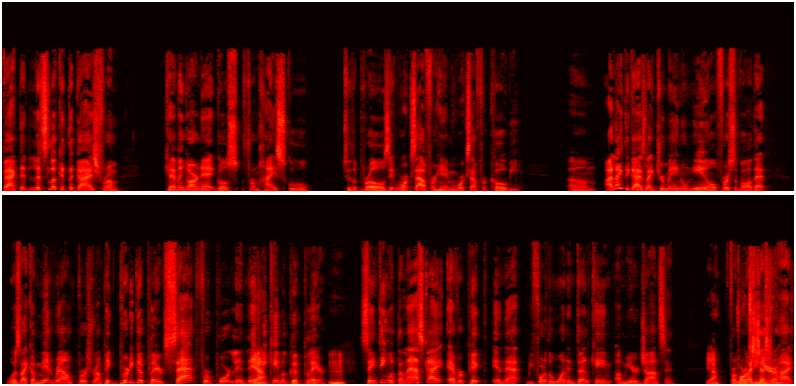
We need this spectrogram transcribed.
fact that let's look at the guys from kevin garnett goes from high school to the pros. It works out for him. It works out for kobe. Um i like the guys like jermaine o'neal first of all that was like a mid-round first round pick pretty good player sat for portland then Yeah. became a good player. Mhm. Same thing with the last guy ever picked in that before the one and done came, Amir Johnson Yeah. from 14 Westchester year, High.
